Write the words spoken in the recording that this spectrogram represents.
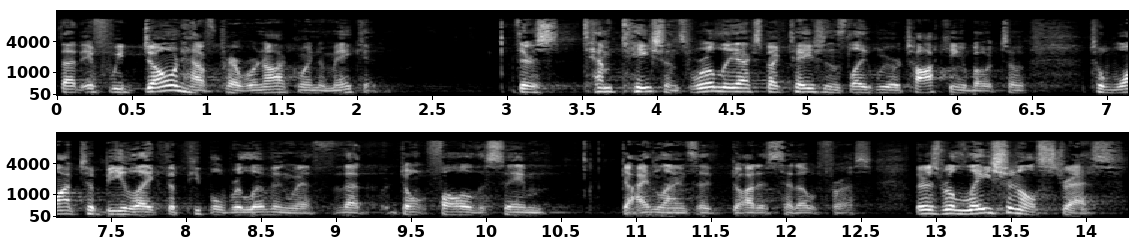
that if we don't have prayer, we're not going to make it. There's temptations, worldly expectations, like we were talking about, to, to want to be like the people we're living with that don't follow the same guidelines that God has set out for us. There's relational stress.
